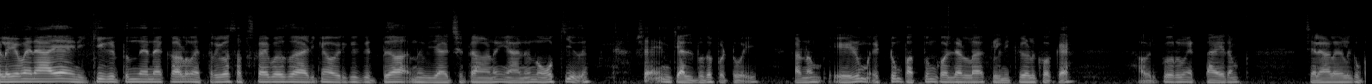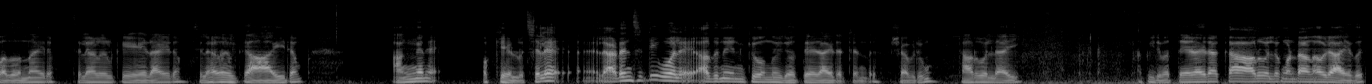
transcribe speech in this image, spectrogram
എളിയവനായ എനിക്ക് കിട്ടുന്നതിനേക്കാളും എത്രയോ സബ്സ്ക്രൈബേഴ്സ് ആയിരിക്കും അവർക്ക് കിട്ടുക എന്ന് വിചാരിച്ചിട്ടാണ് ഞാൻ നോക്കിയത്. പക്ഷേ എനിക്ക് അത്ഭുതപ്പെട്ടു പോയി. കാരണം ഏഴും എട്ടും പത്തും കൊല്ലമുള്ള ക്ലിനിക്കുകൾക്കൊക്കെ അവർക്ക് വെറും എട്ടായിരം ചില ആളുകൾക്ക് പതിനൊന്നായിരം ചില ആളുകൾക്ക് ഏഴായിരം ചില ആളുകൾക്ക് ആയിരം അങ്ങനെ ഒക്കെയുള്ളൂ. ചില ലാഡൻസിറ്റി പോലെ അതിന് എനിക്ക് തോന്നുന്നു ഇരുപത്തേഴായിരം ഉണ്ട് പക്ഷെ അവരും ആറ് കൊല്ലമായി അപ്പോൾ ഇരുപത്തേഴായിരം ഒക്കെ ആറ് കൊല്ലം കൊണ്ടാണ് അവരായത്.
